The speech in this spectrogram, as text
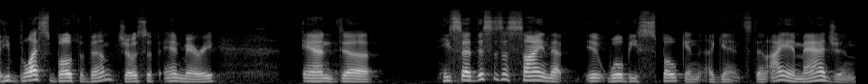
he blessed both of them, Joseph and Mary. And uh, he said, This is a sign that it will be spoken against. And I imagine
